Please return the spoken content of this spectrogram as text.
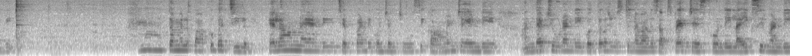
ఇవి. మా తమలపాకు బజ్జీలు ఎలా ఉన్నాయండి? చెప్పండి కొంచెం చూసి కామెంట్ చేయండి. అందరు చూడండి కొత్తగా చూస్తున్న వాళ్ళు సబ్స్క్రైబ్ చేసుకోండి లైక్స్ ఇవ్వండి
